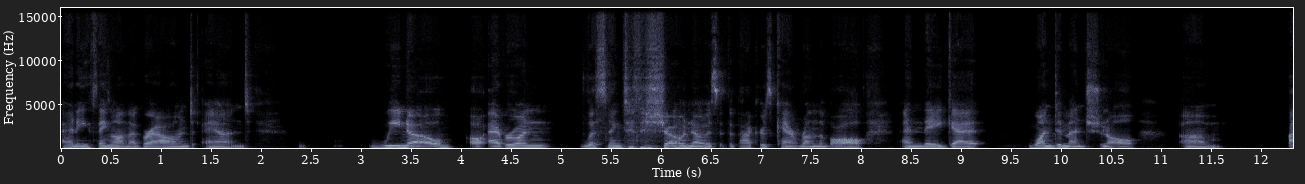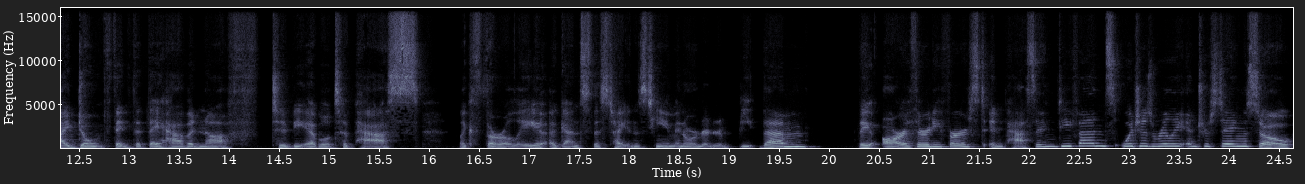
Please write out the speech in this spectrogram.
anything on the ground. And we know, uh, everyone listening to the show knows that the Packers can't run the ball and they get one dimensional. Um, I don't think that they have enough to be able to pass like thoroughly against this Titans team in order to beat them. They are 31st in passing defense, which is really interesting. So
